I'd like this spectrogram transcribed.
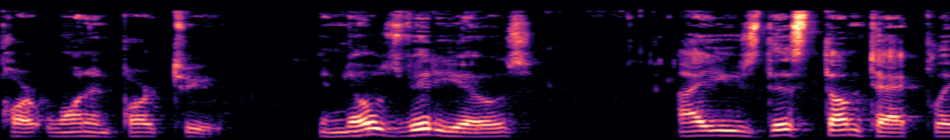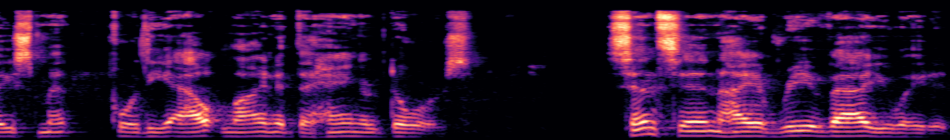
Part 1 and Part 2. In those videos, I used this thumbtack placement for the outline of the hangar doors. Since then, I have reevaluated.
